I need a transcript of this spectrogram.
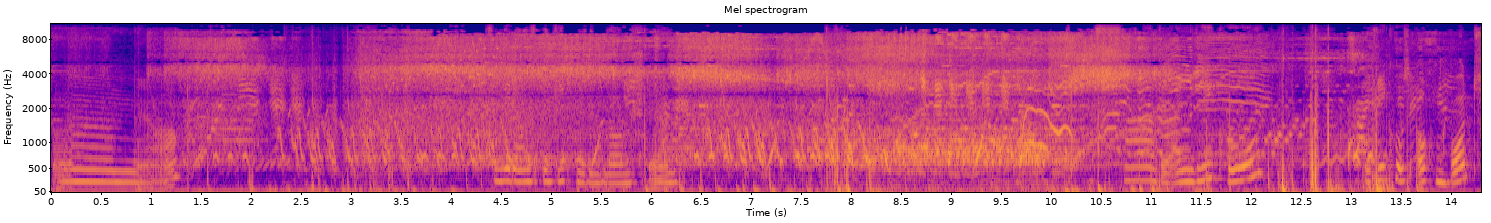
Ähm, ja. Und wieder unsere Gegner den blauen Stern. Schade, ein Rico. Der Rico ist auch ein Bot.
